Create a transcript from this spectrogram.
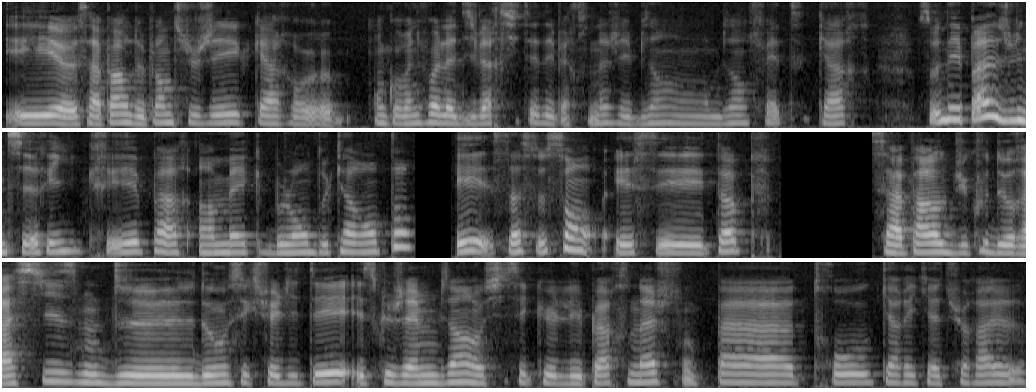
Et ça parle de plein de sujets, car, encore une fois, la diversité des personnages est bien, bien faite, car ce n'est pas une série créée par un mec blanc de 40 ans. Et ça se sent, et c'est top. Ça parle du coup de racisme, de d'homosexualité. Et ce que j'aime bien aussi, c'est que les personnages sont pas trop caricaturales.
